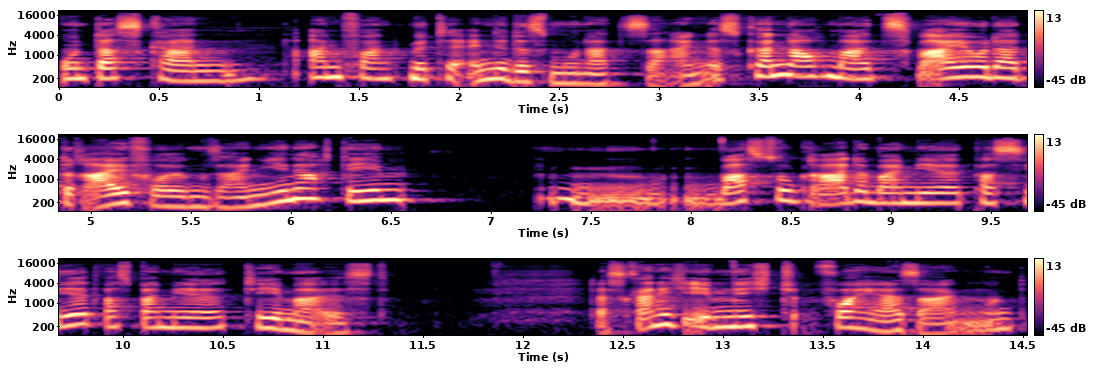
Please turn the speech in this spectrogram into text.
Und das kann Anfang, Mitte, Ende des Monats sein. Es können auch mal zwei oder drei Folgen sein, je nachdem, mm, was so gerade bei mir passiert, was bei mir Thema ist. Das kann ich eben nicht vorhersagen. Und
